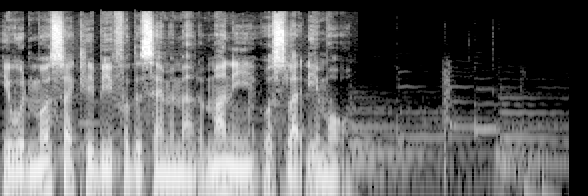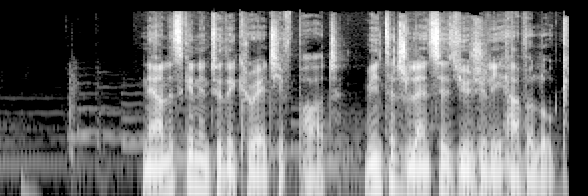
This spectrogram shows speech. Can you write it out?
it would most likely be for the same amount of money or slightly more. Now let's get into the creative part. Vintage lenses usually have a look.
